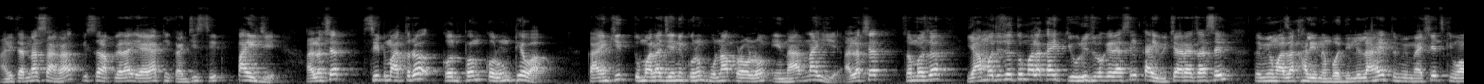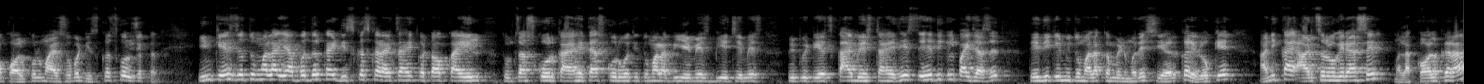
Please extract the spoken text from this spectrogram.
आणि त्यांना सांगा की सर आपल्याला या या ठिकाणची सीट पाहिजे. लक्षात? सीट मात्र कन्फर्म करून ठेवा. कारण की तुम्हाला जेणेकरून पुन्हा प्रॉब्लेम येणार नाही आहे लक्षात? समजलं? यामध्ये जर तुम्हाला काही क्युरीज वगैरे असेल काही विचारायचं असेल तर मी माझा खाली नंबर दिलेला आहे. तुम्ही मेसेज किंवा कॉल करून माझ्यासोबत डिस्कस करू शकतात. इन केस जर तुम्हाला याबद्दल काही डिस्कस करायचं आहे कट ऑफ काय येईल तुमचा स्कोर काय आहे त्या स्कोरवरती तुम्हाला B M S B H M S PPT S काय बेस्ट आहे हे हे देखील पाहिजे असेल ते देखील मी तुम्हाला कमेंटमध्ये शेअर करेल ओके आणि काय अडचण वगैरे असेल मला कॉल करा.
